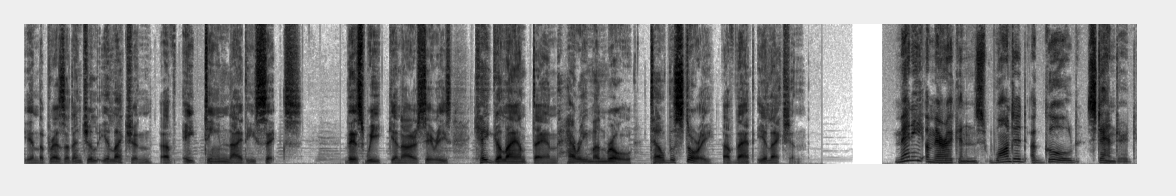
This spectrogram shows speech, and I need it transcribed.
in the presidential election of 1896. This week in our series, Kay Gallant and Harry Monroe tell the story of that election. Many Americans wanted a gold standard.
